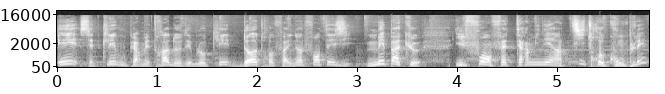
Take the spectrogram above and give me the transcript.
et cette clé vous permettra de débloquer d'autres Final Fantasy. Mais pas que, il faut en fait terminer un titre complet,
